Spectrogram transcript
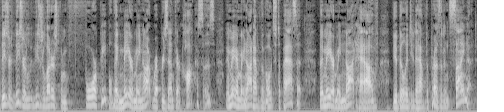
These, are, these, are, these are letters from four people. They may or may not represent their caucuses. They may or may not have the votes to pass it. They may or may not have the ability to have the president sign it.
